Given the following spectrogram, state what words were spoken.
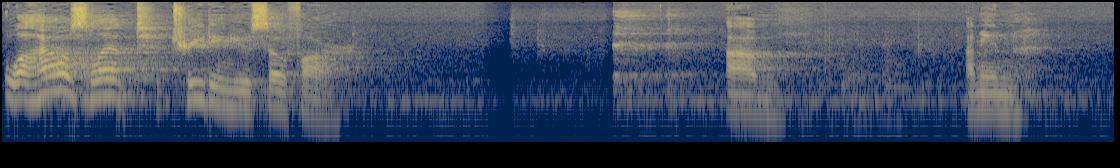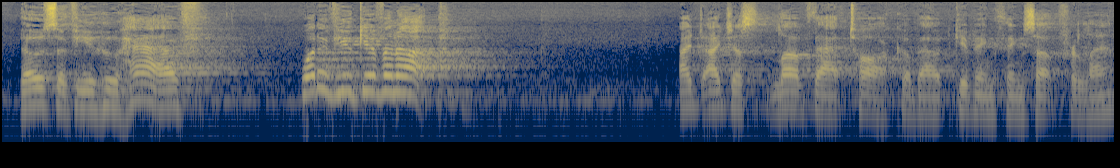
Well, how's Lent treating you so far? Um, I mean, those of you who have, what have you given up? I, I just love that talk about giving things up for Lent.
